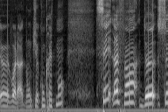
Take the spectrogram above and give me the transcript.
Euh, voilà, donc concrètement, c'est la fin de ce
